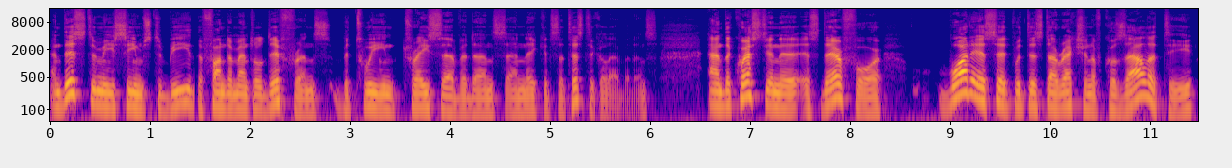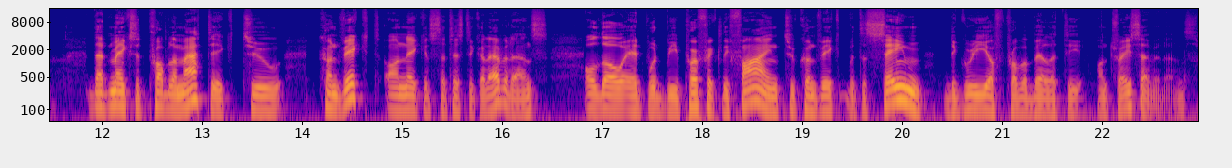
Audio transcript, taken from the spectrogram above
And this to me seems to be the fundamental difference between trace evidence and naked statistical evidence. And the question is, therefore, what is it with this direction of causality that makes it problematic to convict on naked statistical evidence, although it would be perfectly fine to convict with the same degree of probability on trace evidence?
